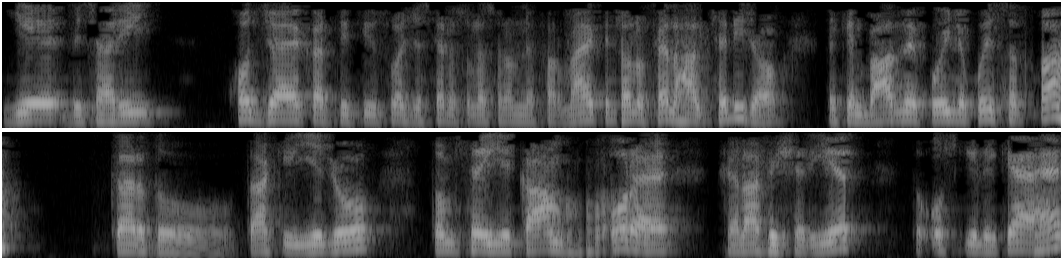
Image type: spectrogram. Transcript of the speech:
یہ بیچاری خود جایا کرتی تھی۔ اس وقت جیسے رسول اللہ علیہ وسلم نے فرمایا کہ چلو فی الحال چلی جاؤ، لیکن بعد میں کوئی نہ کوئی صدقہ کر دو، تاکہ یہ جو تم سے یہ کام ہو رہا ہے خلاف شریعت، تو اس کے لیے کیا ہے؟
